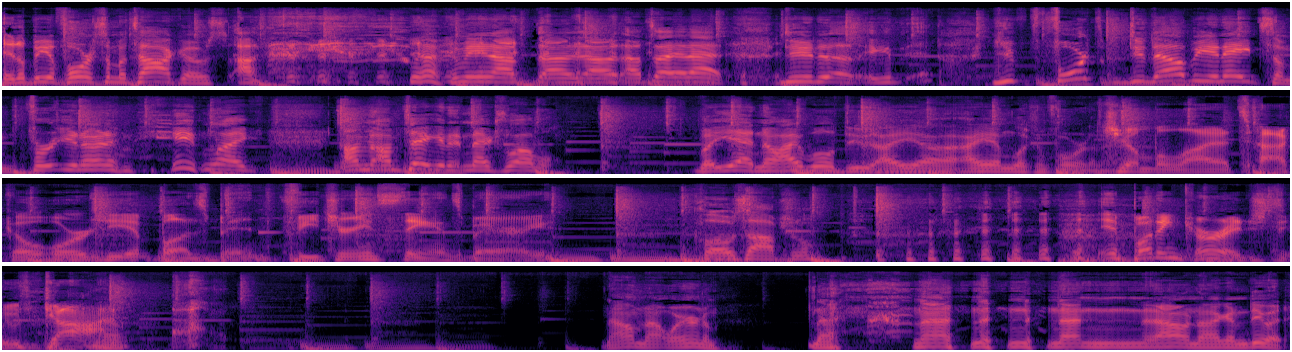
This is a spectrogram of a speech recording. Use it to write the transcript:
It'll be a foursome of tacos. I'll, mean, I'll, I'll, I'll tell you that, dude. Uh, you four, dude, that'll be an eightsome for you know what I mean. Like, I'm, I'm taking it next level. But yeah, no, I will do. I uh, I am looking forward to that. Jambalaya taco orgy at Buzzbin featuring Stansberry. Clothes optional. but encouraged, dude. God. No, I'm not wearing them. No, not, not, not, no, I'm not going to do it.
